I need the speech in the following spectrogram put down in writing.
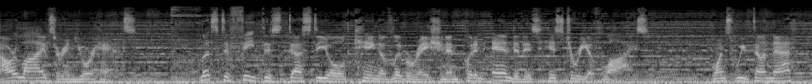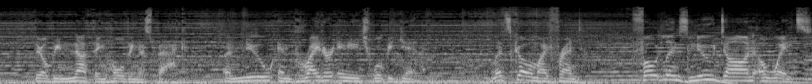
Our lives are in your hands. Let's defeat this dusty old king of liberation and put an end to this history of lies. Once we've done that, there'll be nothing holding us back. A new and brighter age will begin. Let's go, my friend. Fodlan's new dawn awaits.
